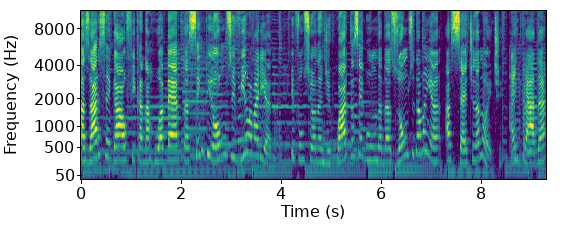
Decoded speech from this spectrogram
Lazar Segal fica na Rua Aberta, 111, Vila Mariana, e funciona de quarta a segunda, das 11 da manhã às 7 da noite. A entrada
